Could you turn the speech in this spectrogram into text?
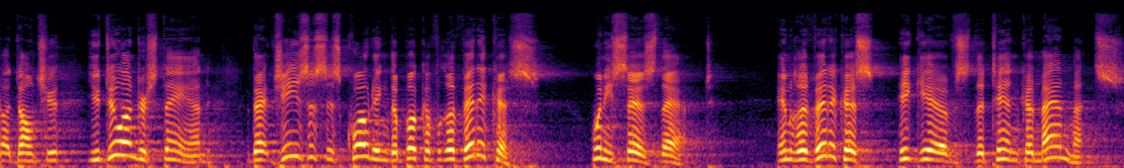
Uh, don't you? You do understand that Jesus is quoting the book of Leviticus when he says that. In Leviticus, he gives the Ten Commandments.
